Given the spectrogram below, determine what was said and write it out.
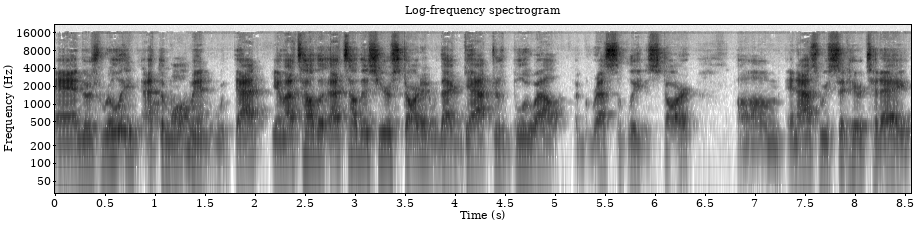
And there's really at the moment that, you know, that's how the, that's how this year started with that gap just blew out aggressively to start. Um, and as we sit here today,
